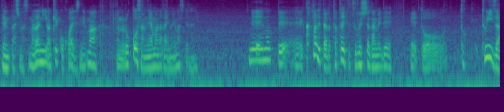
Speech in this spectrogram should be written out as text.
ー、伝播します。マダニは結構怖いですね。まああの六甲山の山の中にもいますけどね。でもって、えー、噛まれたら叩いて潰しちゃダメで、えっ、ー、とトトゥイザー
